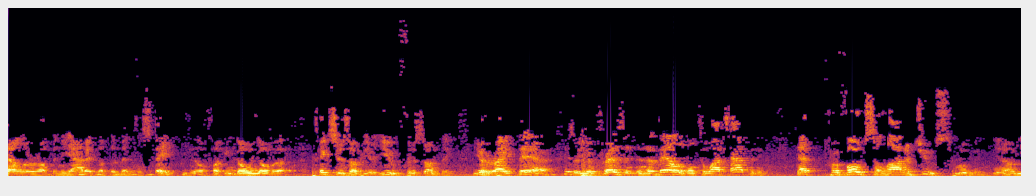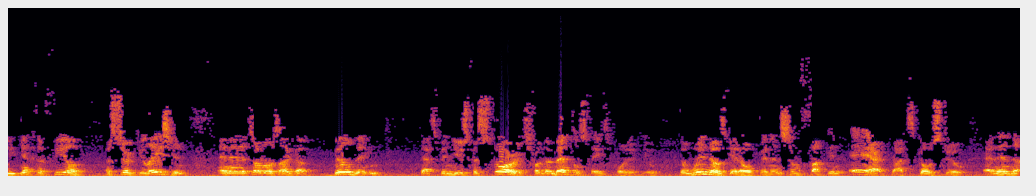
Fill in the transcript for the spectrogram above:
cellar or up in the attic of the mental state, you know, fucking going over pictures of your youth or something. You're right there, so you're present and available to what's happening. That provokes a lot of juice moving. You know, you get to feel a circulation, and then it's almost like a building that's been used for storage from the mental state's point of view, the windows get open and some fucking air goes through. And then the,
